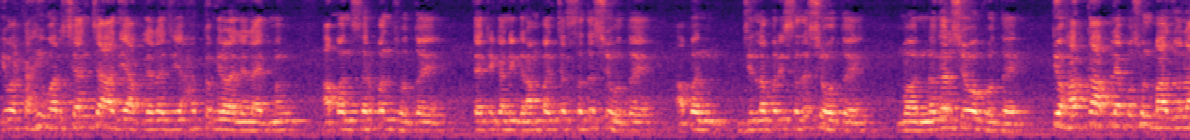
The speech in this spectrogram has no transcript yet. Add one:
किंवा काही वर्षांच्या आधी आपल्याला जे हक्क मिळालेले आहेत मग आपण सरपंच होतोय त्या ठिकाणी ग्रामपंचायत सदस्य होतोय आपण जिल्हा परिषद सदस्य होतोय मग नगरसेवक होतोय तो हक्क आपल्यापासून बाजूला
